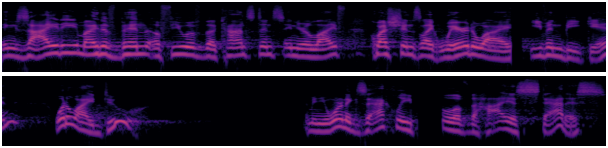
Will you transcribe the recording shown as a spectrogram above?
Anxiety might have been a few of the constants in your life. Questions like, where do I even begin? What do I do? I mean, you weren't exactly people of the highest status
